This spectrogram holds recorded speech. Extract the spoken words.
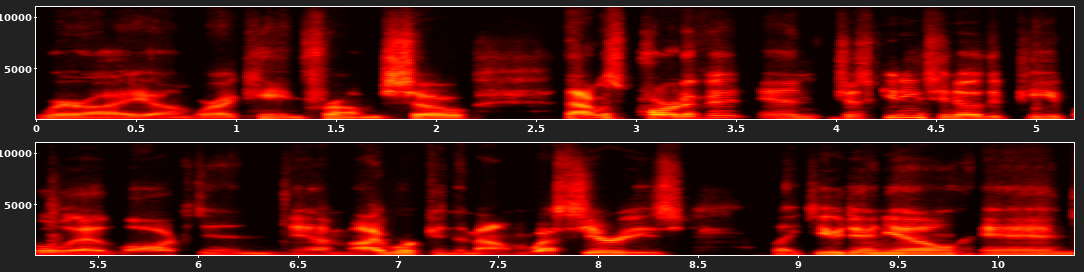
where I um, where I came from. So that was part of it, and just getting to know the people at Lockton. Um, I work in the Mountain West series, like you, Danielle, and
